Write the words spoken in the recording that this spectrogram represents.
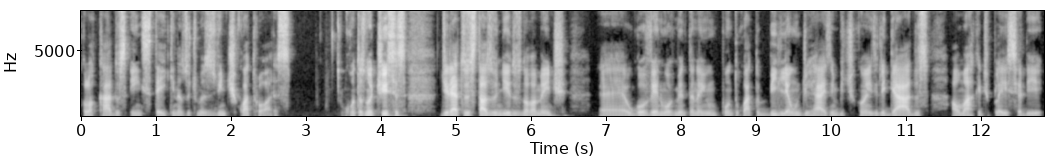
colocados em stake nas últimas 24 horas. Quanto às notícias, direto dos Estados Unidos, novamente, é, o governo movimentando aí 1,4 bilhão de reais em bitcoins ligados ao marketplace ali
